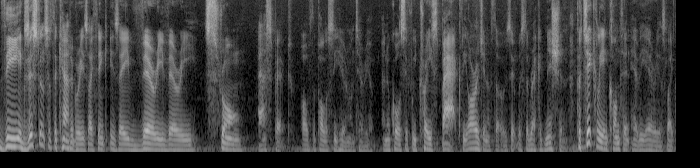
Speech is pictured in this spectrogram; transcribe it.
The existence of the categories, I think, is a very, very strong aspect of the policy here in Ontario. And of course, if we trace back the origin of those, it was the recognition, particularly in content heavy areas like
